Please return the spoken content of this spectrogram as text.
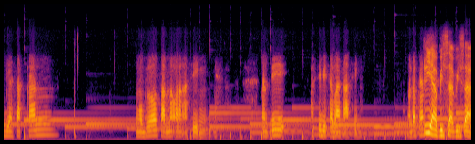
biasakan ngobrol sama orang asing. Nanti pasti bisa bahasa asing. Mantap kan? iya bisa bisa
